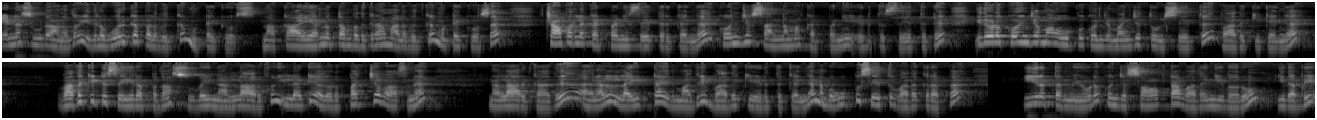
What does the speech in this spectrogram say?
எண்ணெய் சூடானதும் இதில் ஒரு கப் அளவுக்கு முட்டைக்கோஸ். நான் கா இரநூத்தம்பது கிராம் அளவுக்கு முட்டைக்கோஸை சாப்பரில் கட் பண்ணி சேர்த்துருக்கேங்க. கொஞ்சம் சன்னமாக கட் பண்ணி எடுத்து சேர்த்துட்டு இதோட கொஞ்சமாக உப்பு கொஞ்சம் மஞ்சத்தூள் சேர்த்து வதக்கிக்கங்க. வதக்கிட்டு செய்கிறப்ப தான் சுவை நல்லாயிருக்கும் இல்லாட்டி அதோடய பச்சை வாசனை நல்லா இருக்காது. அதனால் லைட்டாக இது மாதிரி வதக்கி எடுத்துக்கங்க. நம்ம உப்பு சேர்த்து வதக்கிறப்ப ஈரத்தன்மையோடு கொஞ்சம் சாஃப்டாக வதங்கி வரும். இது அப்படியே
